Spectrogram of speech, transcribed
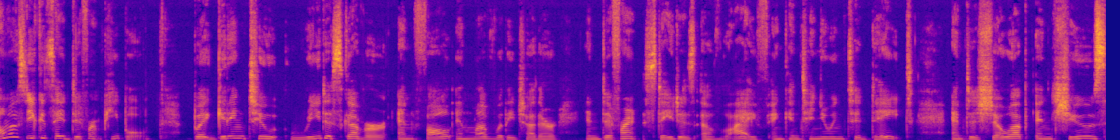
almost you could say different people, but getting to rediscover and fall in love with each other in different stages of life and continuing to date and to show up and choose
